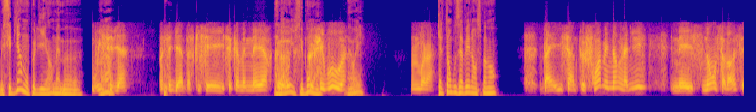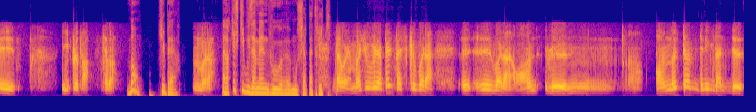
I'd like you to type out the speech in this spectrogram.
Mais c'est bien Montpellier, hein, même. euh, Oui, Voilà. c'est bien. Euh, C'est bien parce qu'il fait, il fait quand même meilleur que, Ah bah oui, il fait bon. que hein. chez vous. hein. Ah oui. Voilà. Quel temps vous avez là en ce moment? Ben, il fait un peu froid maintenant la nuit, mais sinon ça va. C'est, il pleut pas, ça va. Bon, super. Voilà. Alors qu'est-ce qui vous amène, vous, euh, mon cher Patrick? Ben voilà. Moi, je vous appelle parce que voilà, Euh, euh, voilà, en, le, en octobre 2022.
